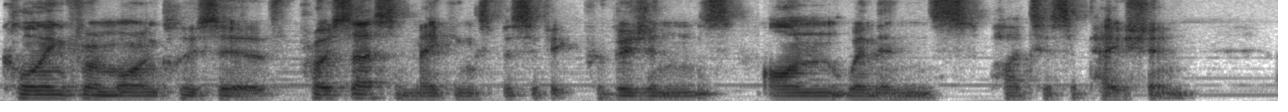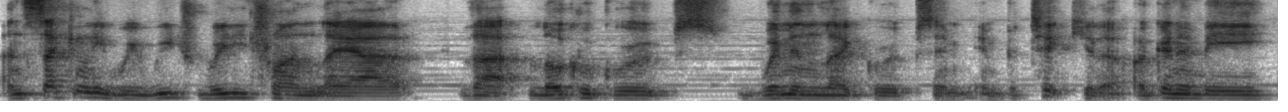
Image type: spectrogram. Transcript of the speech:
calling for a more inclusive process and making specific provisions on women's participation. And secondly, we really try and lay out that local groups, women-led groups in, in particular, are going to be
